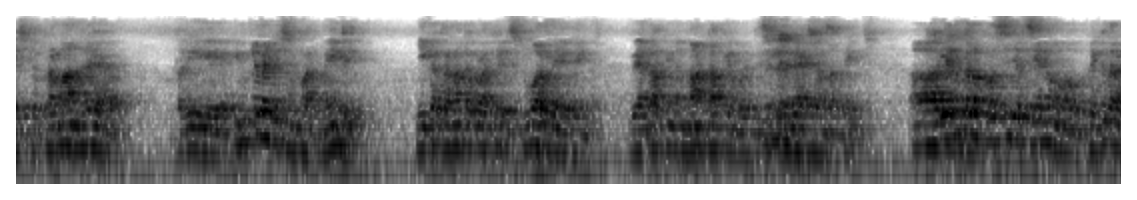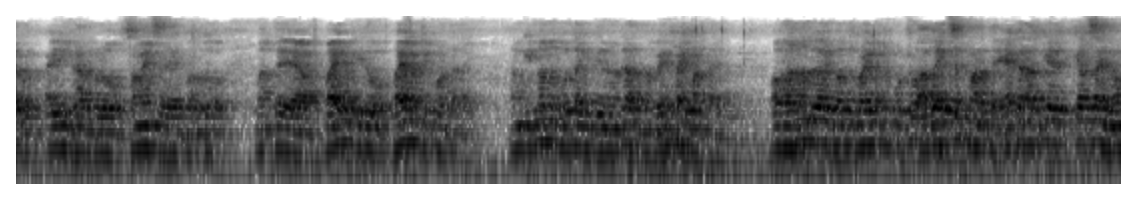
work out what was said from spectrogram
ಎಷ್ಟು ಕ್ರಮ ಅಂದರೆ ಬರೀ ಇಂಪ್ಲಿಮೆಂಟೇಷನ್ ಪಾರ್ಟ್ ಮೇನ್ಲಿ ಈಗ ಕ್ರಮ ತಗೊಳಕ್ಕೆ it's too early I think we are talking not talking about disciplinary action something ಏನು ಕೆಲವು ಪ್ರೊಸೀಜರ್ಸ್ ಏನು ರೆಗ್ಯುಲರ್ ಐ ಡಿ ಕಾರ್ಡ್ಗಳು ಸಮಯ ಸರಿಯಾಗಿ ಬರೋದು ಮತ್ತೆ ಬಯೋ ಇದು ಬಯೋಮೆಟ್ರಿಕ್ ಕೊಡ್ತಾರೆ. ನಮ್ಗೆ ಇನ್ನೊಂದು ಗೊತ್ತಾಗಿದ್ದು ಅಂದರೆ ಅದನ್ನ ವೆರಿಫೈ ಮಾಡ್ತಾ ಇಲ್ಲ ಅವ್ರು ಹನ್ನೊಂದುವರೆಗೆ ಬಂದು ಬಯೋಮೆಟ್ರಿಕ್ ಕೊಟ್ಟರು ಅದು ಎಕ್ಸೆಪ್ಟ್ ಮಾಡುತ್ತೆ. ಯಾಕಂದ್ರೆ ಅದಕ್ಕೆ ಕೆಲಸ ಏನು?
